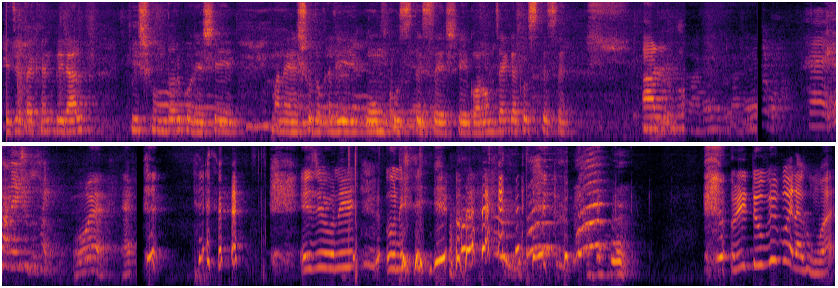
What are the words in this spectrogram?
এই যে দেখেন বিড়াল কি সুন্দর করে সে মানে শুধু খালি ওম খুঁজতেছে সে গরম জায়গা খুঁজতেছে। আর হ্যাঁ এখানেই শুধু থাকি ও এক এই যে উনি উনি। উনি টুপি পরে ঘুমায়।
